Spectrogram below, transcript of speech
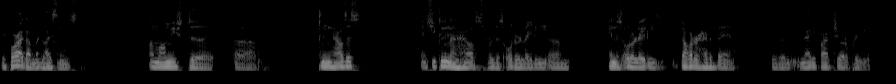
before I got my license, my mom used to uh, clean houses, and she cleaned a house for this older lady. Um, and this older lady's daughter had a van. It was a '95 Toyota Previa.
